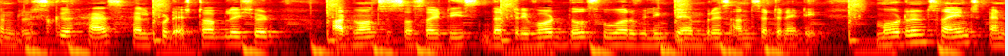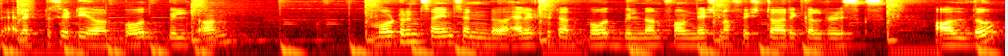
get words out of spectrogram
and risk has helped established advanced societies that reward those who are willing to embrace uncertainty. Modern science and electricity are both built on modern science and uh, electricity are both built on foundation of historical risks. Although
